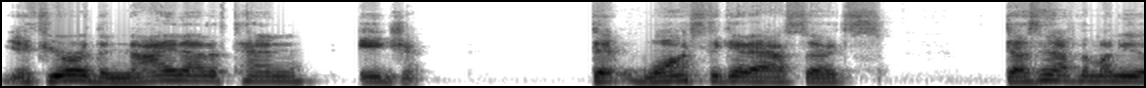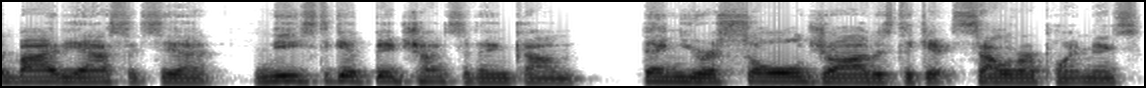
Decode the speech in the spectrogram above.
if you're the nine out of 10 agent that wants to get assets, doesn't have the money to buy the assets yet, needs to get big chunks of income, then your sole job is to get seller appointments.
